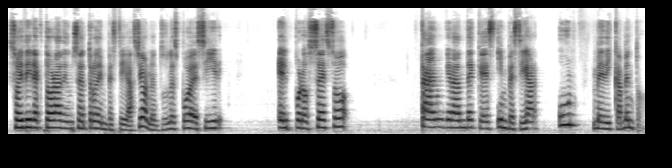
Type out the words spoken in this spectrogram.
soy directora de un centro de investigación, entonces les puedo decir el proceso tan grande que es investigar un medicamento.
